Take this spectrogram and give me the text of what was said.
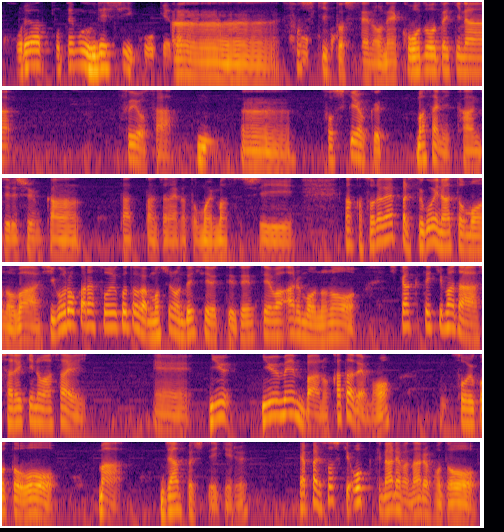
これはとても嬉しい光景だ。うんうんうん。組織としてのね、構造的な強さ、うんうん、組織力まさに感じる瞬間だったんじゃないかと思いますしなんかそれがやっぱりすごいなと思うのは日頃からそういうことがもちろんできてるっていう前提はあるものの比較的まだ社歴の浅い、えーニューメンバーの方でもそういうことをまあジャンプしていける。やっぱり組織大きくなればなるほど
